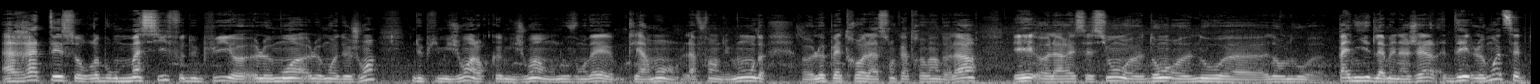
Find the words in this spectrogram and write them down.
raté ce rebond massif depuis euh, le mois, le mois de juin, depuis mi-juin, alors que mi-juin, on nous vendait clairement la fin du monde, euh, le pétrole à 180 dollars et euh, la récession dans nos, dans nos paniers de la ménagère dès le mois de septembre.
